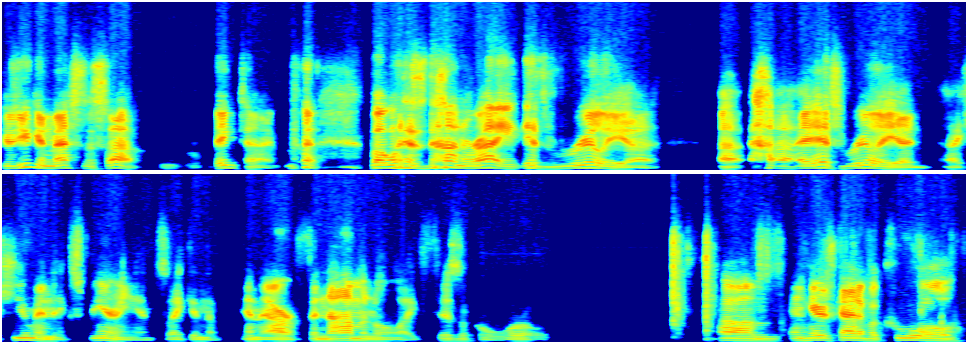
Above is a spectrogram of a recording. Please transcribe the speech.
because you can mess this up big time, but when it's done right, it's really a, uh, it's really a, a human experience, like in the in our phenomenal like physical world. Um, and here's kind of a cool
